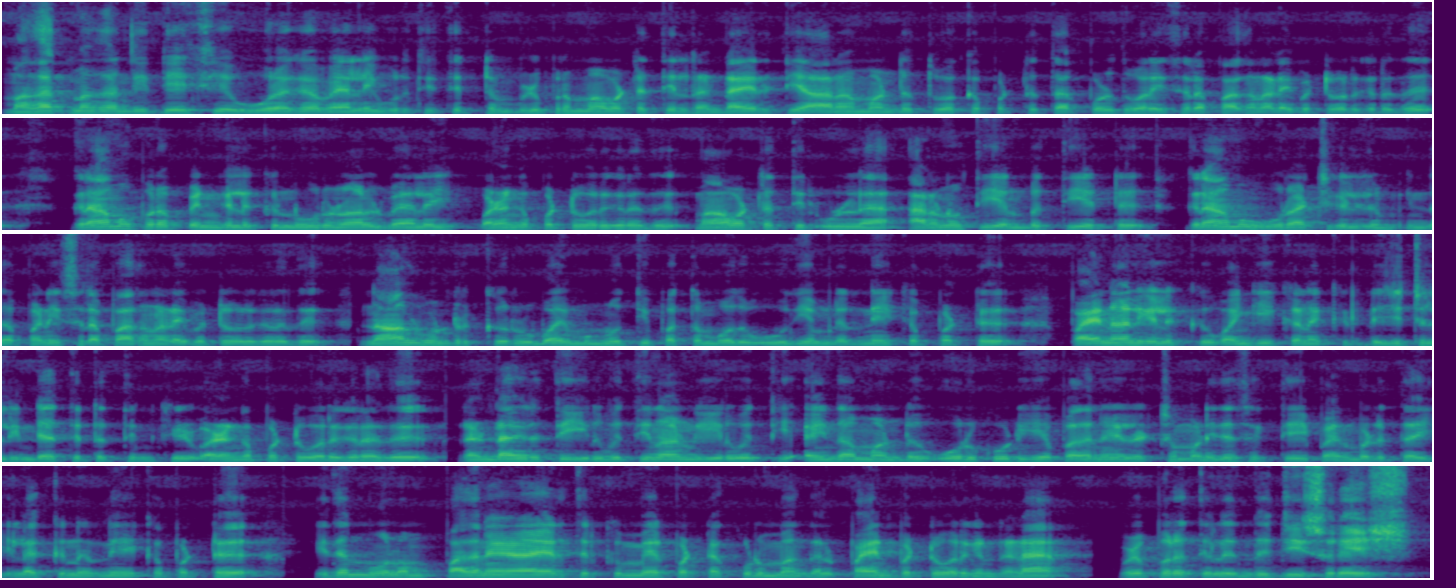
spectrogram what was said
மகாத்மா காந்தி தேசிய ஊரக வேலை உறுதி திட்டம் விழுப்புரம் மாவட்டத்தில் ரெண்டாயிரத்தி ஆறாம் ஆண்டு துவக்கப்பட்டு தற்பொழுது வரை சிறப்பாக நடைபெற்று வருகிறது. கிராமப்புற பெண்களுக்கு நூறு நாள் வேலை வழங்கப்பட்டு வருகிறது. மாவட்டத்தில் உள்ள அறுநூத்தி எண்பத்தி எட்டு கிராம ஊராட்சிகளிலும் இந்த பணி சிறப்பாக நடைபெற்று வருகிறது. நாள் ஒன்றுக்கு ரூபாய் முன்னூற்றி பத்தொன்பது ஊதியம் நிர்ணயிக்கப்பட்டு பயனாளிகளுக்கு வங்கி கணக்கில் டிஜிட்டல் இந்தியா திட்டத்தின் கீழ் வழங்கப்பட்டு வருகிறது. ரெண்டாயிரத்தி இருபத்தி நான்கு இருபத்தி ஐந்தாம் ஆண்டு ஒரு கோடியே பதினேழு லட்சம் மனித சக்தியை பயன்படுத்த இலக்கு நிர்ணயிக்கப்பட்டு இதன் மூலம் பதினேழாயிரத்திற்கும் மேற்பட்ட குடும்பங்கள் பயன்பெற்று வருகின்றன. விழுப்புரத்திலிருந்து ஜி. சுரேஷ்.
